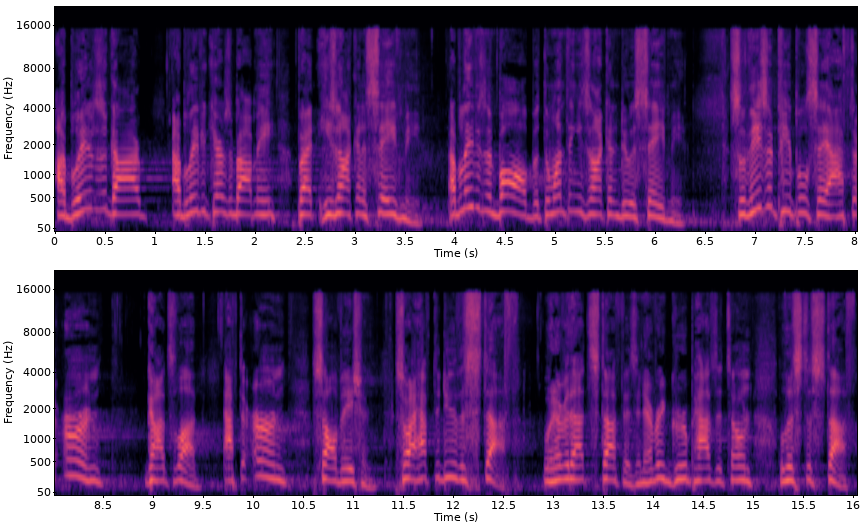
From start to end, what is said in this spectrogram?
I believe there's a God, I believe He cares about me, but He's not going to save me. I believe He's involved, but the one thing He's not going to do is save me. So these are people who say, I have to earn God's love, I have to earn salvation. So I have to do this stuff whatever that stuff is. And every group has its own list of stuff.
